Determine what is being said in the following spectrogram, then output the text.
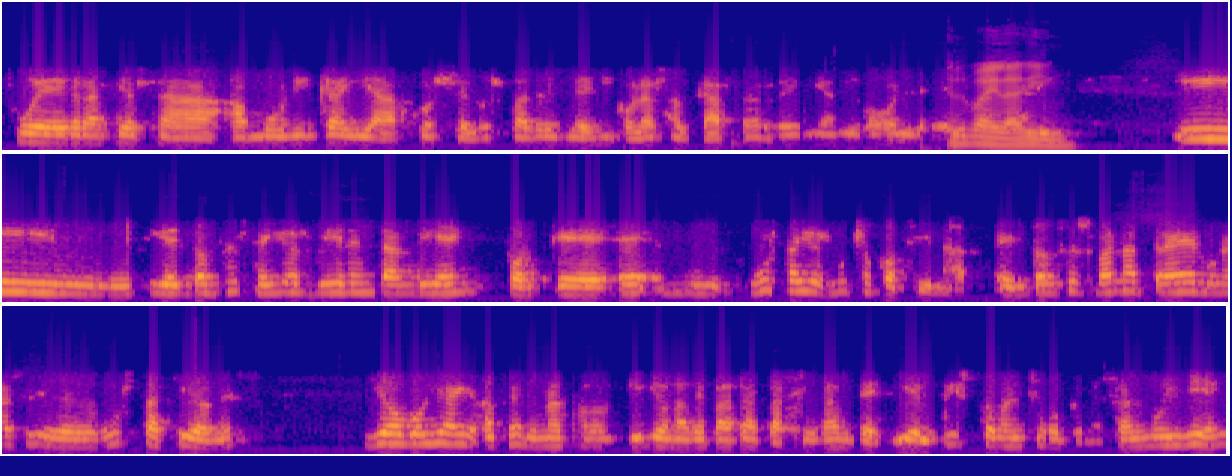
fue gracias a, a Mónica y a José, los padres de Nicolás Alcázar, de mi amigo. El bailarín. Y, y entonces ellos vienen también porque eh, gusta a ellos mucho cocinar. Entonces van a traer una serie de degustaciones. Yo voy a hacer una tortillona de patata gigante y el pisto manchego que me sale muy bien.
